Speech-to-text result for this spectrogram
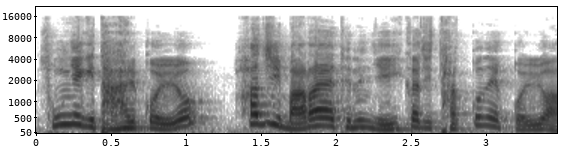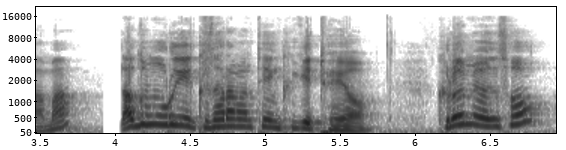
속 얘기 다 할걸요? 하지 말아야 되는 얘기까지 다 꺼낼걸요, 아마? 나도 모르게 그 사람한테는 그게 돼요. 그러면서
